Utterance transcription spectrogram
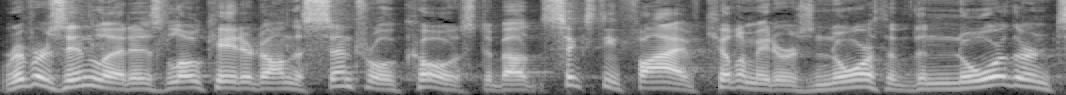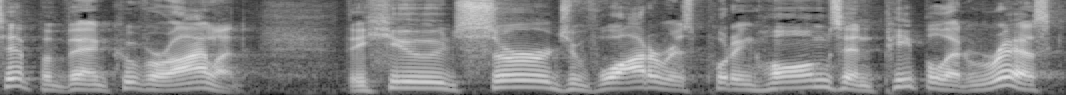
Rivers Inlet is located on the central coast, about 65 kilometers north of the northern tip of Vancouver Island. The huge surge of water is putting homes and people at risk,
